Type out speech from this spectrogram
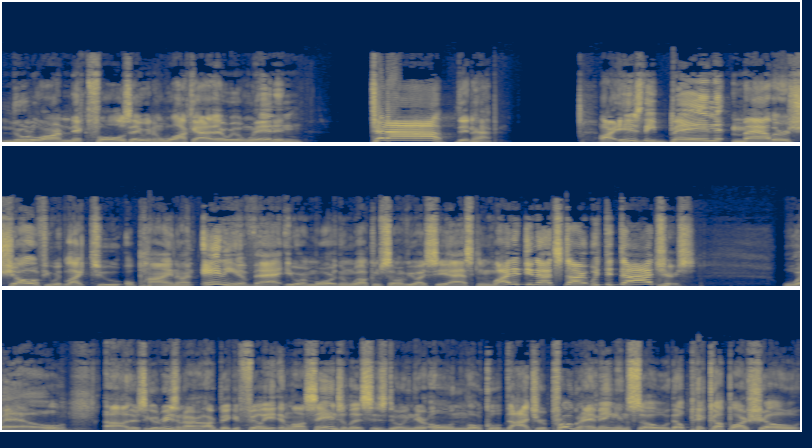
noodle arm Nick Foles, they were going to walk out of there with a win, and ta-da! Didn't happen. All right, here's the Ben Maller Show. If you would like to opine on any of that, you are more than welcome. Some of you I see asking, why did you not start with the Dodgers? Well, uh, there's a good reason. Our, our, big affiliate in Los Angeles is doing their own local Dodger programming, and so they'll pick up our show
